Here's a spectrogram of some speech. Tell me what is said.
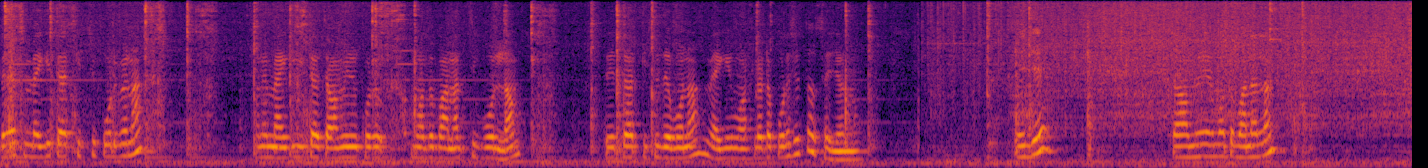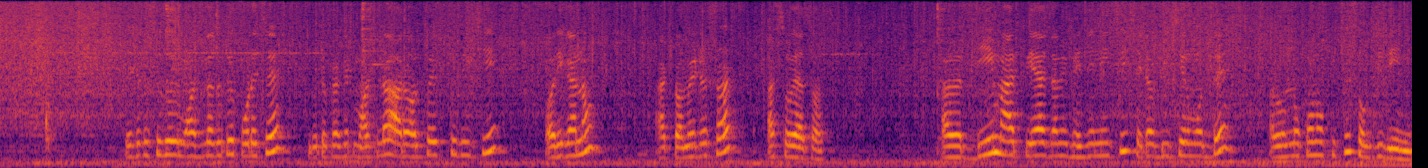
ব্যাস, ম্যাগিতে আর কিছু পড়বে না। মানে ম্যাগিটা চাউমিন করে মতো বানাচ্ছি বললাম। তো এতে আর কিছু দেবো না, ম্যাগির মশলাটা পড়েছে তো সেই জন্য এই যে, চাউমিনের মতো বানালাম। এটাতে শুধু ওই মশলা দুটো পড়েছে, দুটো প্যাকেট মশলা, আর অল্প একটু দিয়েছি অরিগানো, আর টমেটো সস, আর সয়া সস। আর ডিম আর পেঁয়াজ আমি ভেজে নিয়েছি, সেটাও দিয়েছি মধ্যে, আর অন্য কোনো কিছু সবজি দিইনি।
